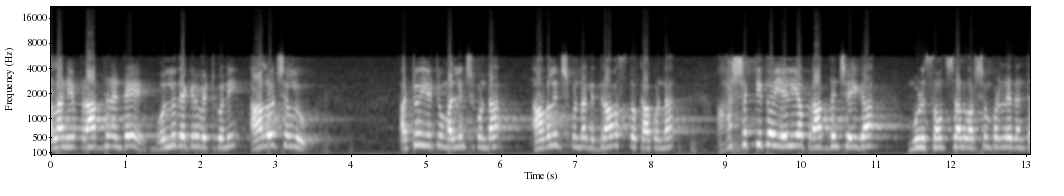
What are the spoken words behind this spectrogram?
అలానే ప్రార్థన అంటే ఒళ్ళు దగ్గర పెట్టుకొని ఆలోచనలు అటు ఇటు మళ్ళించకుండా ఆవలించకుండా నిద్రావస్థతో కాకుండా ఆసక్తితో ఏలియా ప్రార్థన చేయగా మూడు సంవత్సరాలు వర్షం పడలేదంట.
